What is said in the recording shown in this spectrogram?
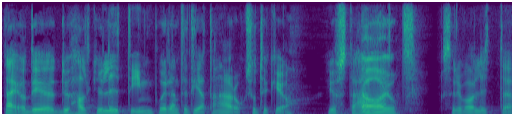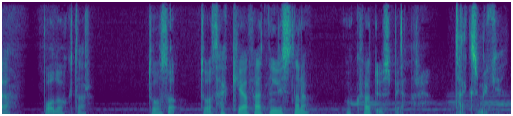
Nej, och det, du halkar ju lite in på identiteten här också tycker jag. Just det här Ja, med att, Så det var lite både och där. Då så, då tackar jag för att ni lyssnade och för att du spelade. Tack så mycket.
